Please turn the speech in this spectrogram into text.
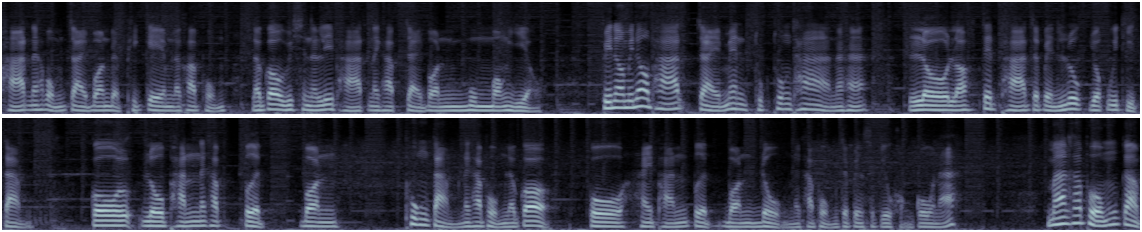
พาร์ทนะครับผมจ่ายบอลแบบพลิกเกมแล้วครับผมแล้วก็ Visionary Part นะครับจ่ายบอลมุมมองเหี่ยว Phenomenal Part จ่ายแม่นทุกท่วงท่านะฮะ Low Lofted Part จะเป็นลูกยกวิถีต่ำ Go Low Punch นะครับ เปิดบอลพุ่งต่ำนะครับผมแล้วก็ Go High Punch เปิดบอลโด่งนะครับผมจะเป็นสกิลของ Go นะ มาครับผมกับ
